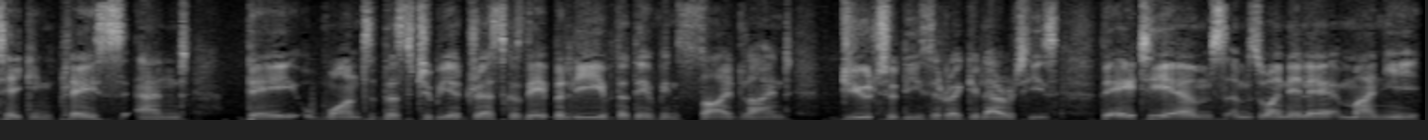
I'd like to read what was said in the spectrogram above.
taking place. And they want this to be addressed because they believe that they've been sidelined due to these irregularities. The ATM's Mzwanele Manyi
